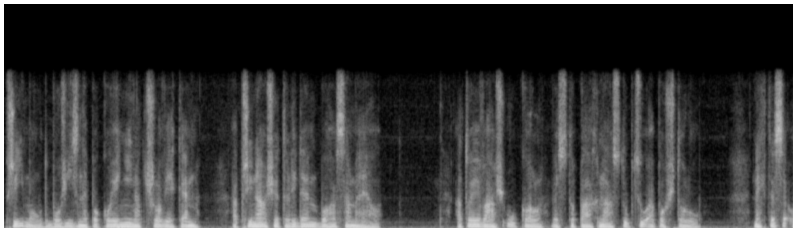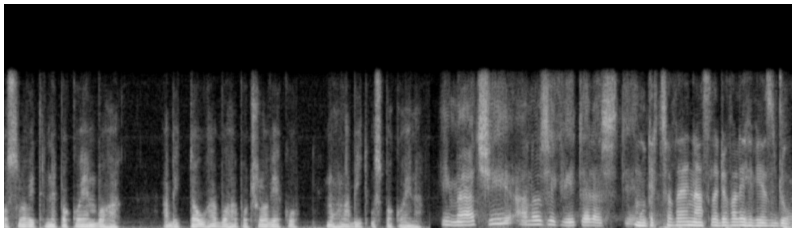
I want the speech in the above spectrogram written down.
Přijmout boží znepokojení nad člověkem a přinášet lidem Boha samého. A to je váš úkol ve stopách nástupců apoštolů. Nechte se oslovit nepokojem Boha, aby touha Boha po člověku mohla být uspokojena. Mudrcové následovali hvězdu.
